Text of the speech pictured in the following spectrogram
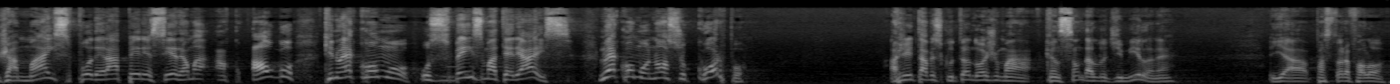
Jamais poderá perecer, é uma, algo que não é como os bens materiais, não é como o nosso corpo. A gente estava escutando hoje uma canção da Ludmilla, né? E a pastora falou,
